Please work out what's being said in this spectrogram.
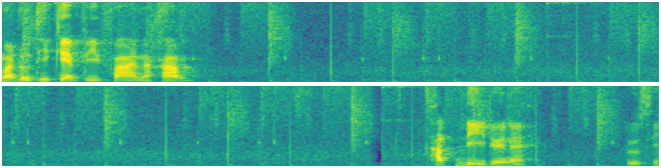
มาดูที่เกมฟรีไฟนะครับ ทัดดีด้วยนะ ดูสิ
